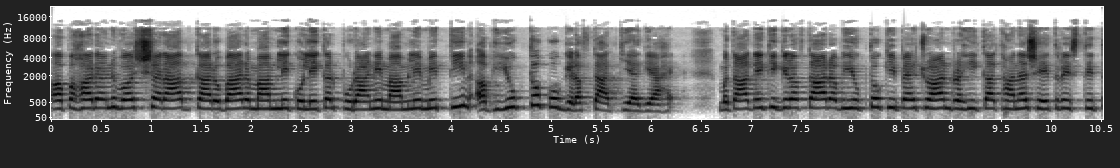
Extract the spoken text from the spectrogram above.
अपहरण व शराब कारोबार मामले को लेकर पुराने मामले में तीन अभियुक्तों को गिरफ़्तार किया गया है। बता दें कि गिरफ़्तार अभियुक्तों की पहचान रहीका थाना क्षेत्र स्थित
